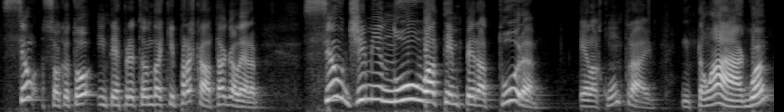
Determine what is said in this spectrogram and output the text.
Se eu, só que eu estou interpretando daqui para cá, tá, galera? Se eu diminuo a temperatura, ela contrai. Então a água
